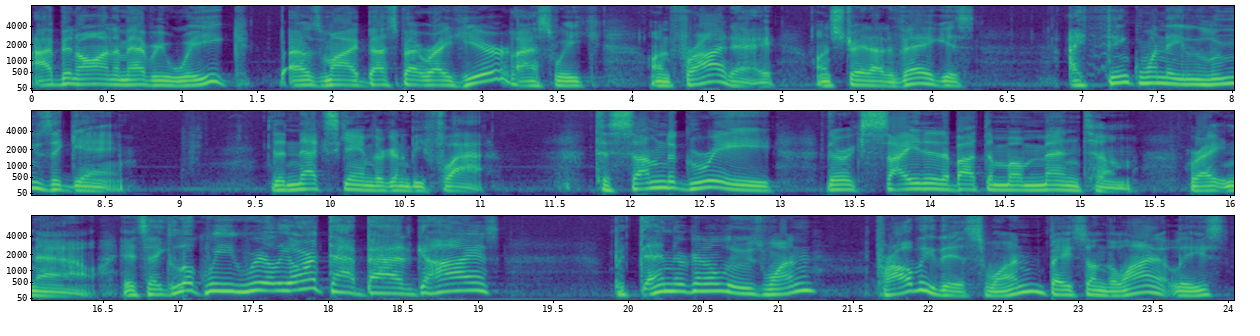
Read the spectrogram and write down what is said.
I've been on them every week. That was my best bet right here last week on Friday on Straight Out of Vegas. I think when they lose a game, the next game they're going to be flat. to some degree, they're excited about the momentum right now. It's like, look, we really aren't that bad, guys. But then they're going to lose one, probably this one, based on the line at least.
